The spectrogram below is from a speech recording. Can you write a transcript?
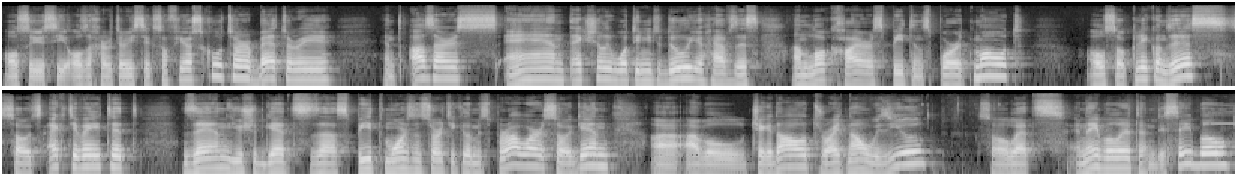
Also you see all the characteristics of your scooter, battery and others. And actually what you need to do, you have this unlock higher speed in sport mode. Also click on this, so it's activated then you should get the speed more than 30 kilometers per hour. So again, uh, I will check it out right now with you. So let's enable it and disable.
